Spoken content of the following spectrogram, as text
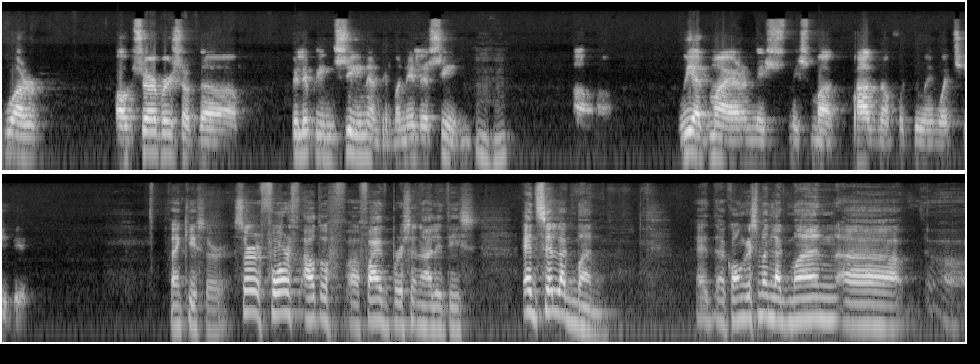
who are observers of the Philippine scene and the Manila scene, Mhm. uh, we admire Miss Miss Mag- Magna for doing what she did. Thank you, sir. Sir, fourth out of uh, five personalities, Edsel Lagman. Ed, uh, Congressman Lagman uh, uh,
